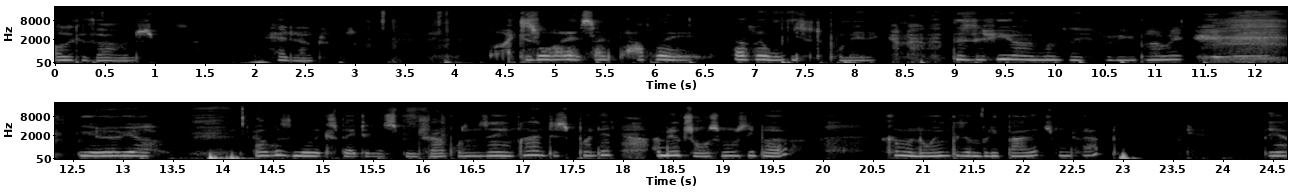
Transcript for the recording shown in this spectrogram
Oh, look at that. I'm just head out awesome. Just want it so badly. That's why I want you to on it. There's a few ones I should you, by the way. Yeah, yeah. I was not expecting a Springtrap, honestly. I'm kind of disappointed. I mean, it looks awesome, but kind of annoying because I'm really bad at Springtrap. But yeah.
